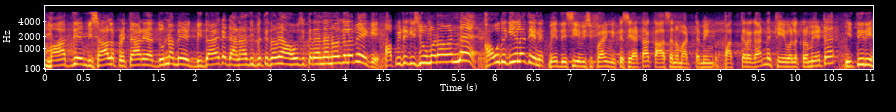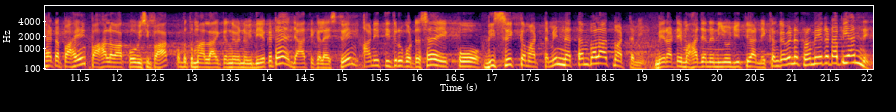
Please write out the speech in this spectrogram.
මාධ්‍යයෙන් විශාල ප්‍රචාරයක් දුන්න මේ විදායක ජනාධිපති ක්‍රමය අහෝසි කරන්න යනවා කියලා මේකේ. අපිට කිසි උමනාවක් නැහැ. කවුද කියලා තියෙන්නේ? මේ 225න් 160ක් ආසන මට්ටමින් පත් කරගන්න කේවල ක්‍රමයට ඉතිරි 65න් 15ක් හෝ 25ක් ඔබතුමාලා එකඟ වෙන විදියකට ජාතික ලැයිස්තුවෙන් අනිත් ඉතුරු කොටස එක්කෝ දිස්ත්‍රික්ක මට්ටමින් නැත්නම් පළාත් මට්ටමින් මේ රටේ මහජන නියෝජිතයන් එකඟ වෙන ක්‍රමයකට අපි යන්නේ.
